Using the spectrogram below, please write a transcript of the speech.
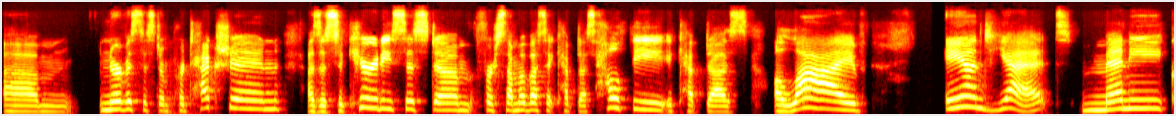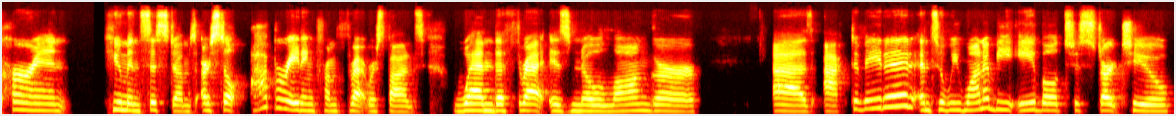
um, nervous system protection, as a security system. For some of us, it kept us healthy, it kept us alive. And yet, many current human systems are still operating from threat response when the threat is no longer as activated. And so, we want to be able to start to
